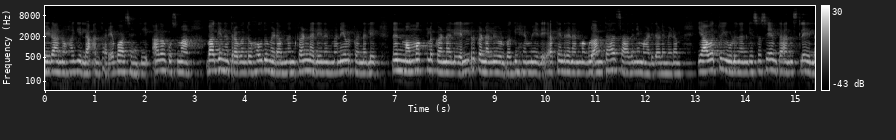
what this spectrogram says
ಬೇಡ ಅನ್ನೋ ಹಾಗಿಲ್ಲ ಅಂತಾರೆ ಬಾಸ್ ಹೆಂಡತಿ. ಆಗ ಕುಸುಮ, ಭಾಗ್ಯನ ಹತ್ರ ಬಂದು, ಹೌದು ಮೇಡಮ್ ನನ್ನ ಕಣ್ಣಲ್ಲಿ ನನ್ನ ಮನೆಯವ್ರ ಕಣ್ಣಲ್ಲಿ ನನ್ನ ಮೊಮ್ಮಕ್ಕಳ ಕಣ್ಣಲ್ಲಿ ಎಲ್ಲರ ಕಣ್ಣಲ್ಲಿ ಇವಳ ಬಗ್ಗೆ ಹೆಮ್ಮೆ ಇದೆ. ಯಾಕೆಂದರೆ ನನ್ನ ಮಗಳು ಅಂತಹ ಸಾಧನೆ ಮಾಡಿದಾಳೆ ಮೇಡಮ್ ಯಾವತ್ತೂ ಇವಳು ನನಗೆ ಸೊಸೆ ಅಂತ ಅನ್ನಿಸ್ಲೇ ಇಲ್ಲ.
